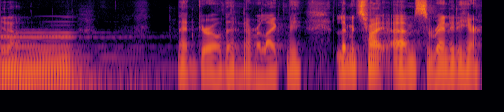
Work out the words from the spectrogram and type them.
You know, that girl that never liked me. Let me try um, Serenity here.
